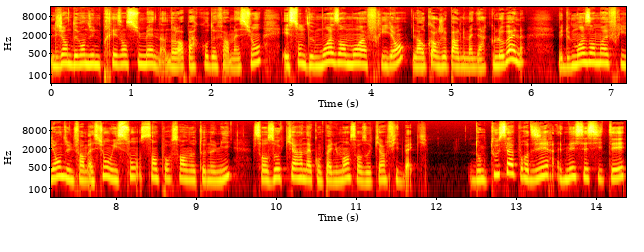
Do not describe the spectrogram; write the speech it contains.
Les gens demandent une présence humaine dans leur parcours de formation et sont de moins en moins friands, là encore je parle de manière globale, mais de moins en moins friands d'une formation où ils sont 100% en autonomie, sans aucun accompagnement, sans aucun feedback. Donc tout ça pour dire nécessité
